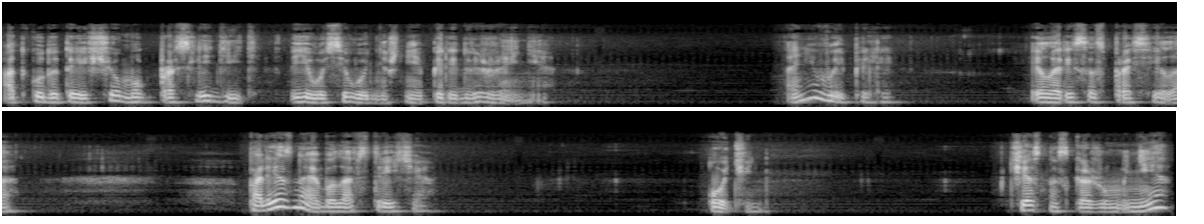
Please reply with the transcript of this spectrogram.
откуда-то еще мог проследить его сегодняшнее передвижение. Они выпили. И Лариса спросила, «Полезная была встреча?» «Очень. Честно скажу, мне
